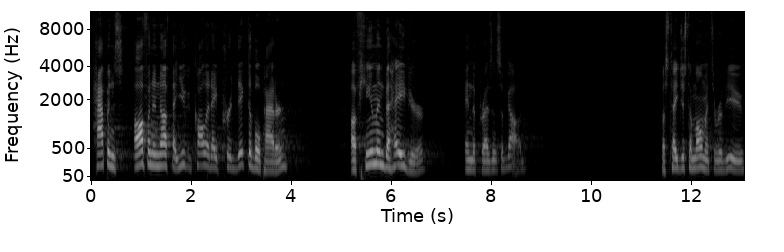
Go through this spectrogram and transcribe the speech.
happens often enough that you could call it a predictable pattern of human behavior in the presence of God. Let's take just a moment to review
